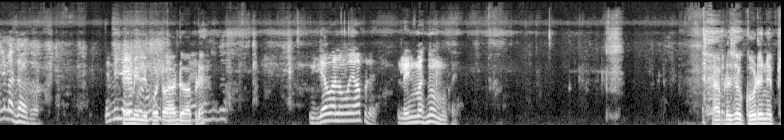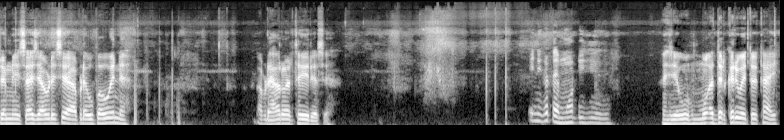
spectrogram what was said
દો ફેમિલી ફોટો આડો આપણે. લેવાનો હોય આપણે. લાઈનમાં જ ન મુકાય. આપણે જો ઘોડીની ફ્રેમની સાઈઝ આવડી છે આપણે ઊભા હોય ને આપણે હારવાર થઈ રહેશે. એની કરતા મોટી છે હજી. હું અધર કર્યું હોય તો થાય.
